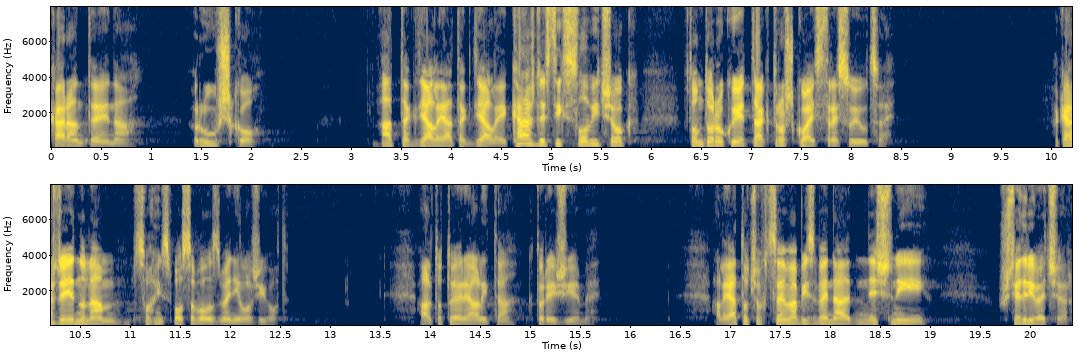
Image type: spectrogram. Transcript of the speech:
karanténa, rúško a tak ďalej a tak ďalej. Každé z tých slovíčok v tomto roku je tak trošku aj stresujúce. A každé jedno nám svojím spôsobom zmenilo život. Ale toto je realita, ktorej žijeme. Ale ja to, čo chcem, aby sme na dnešný štedrý večer,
